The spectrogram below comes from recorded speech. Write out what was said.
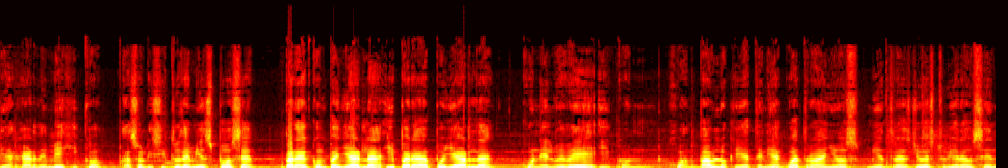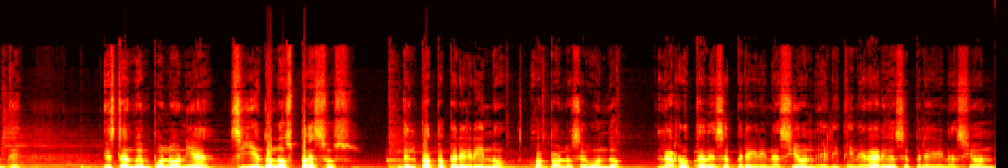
viajar de México a solicitud de mi esposa para acompañarla y para apoyarla con el bebé y con Juan Pablo que ya tenía cuatro años mientras yo estuviera ausente estando en Polonia, siguiendo los pasos del Papa Peregrino Juan Pablo II, la ruta de esa peregrinación, el itinerario de esa peregrinación,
